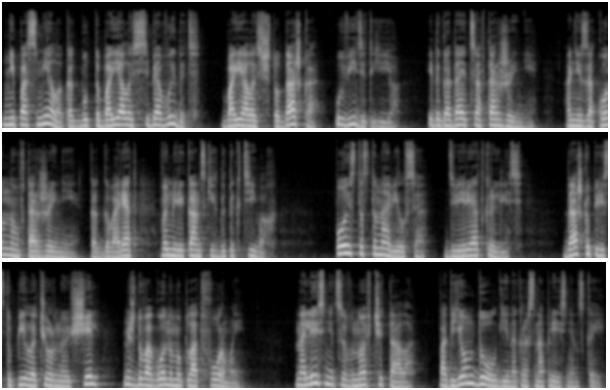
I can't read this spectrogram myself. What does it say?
Не посмела, как будто боялась себя выдать. Боялась, что Дашка увидит ее и догадается о вторжении. О незаконном вторжении, как говорят в американских детективах – Поезд остановился, двери открылись. Дашка переступила черную щель между вагоном и платформой. На лестнице вновь читала. Подъем долгий на Краснопресненской.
